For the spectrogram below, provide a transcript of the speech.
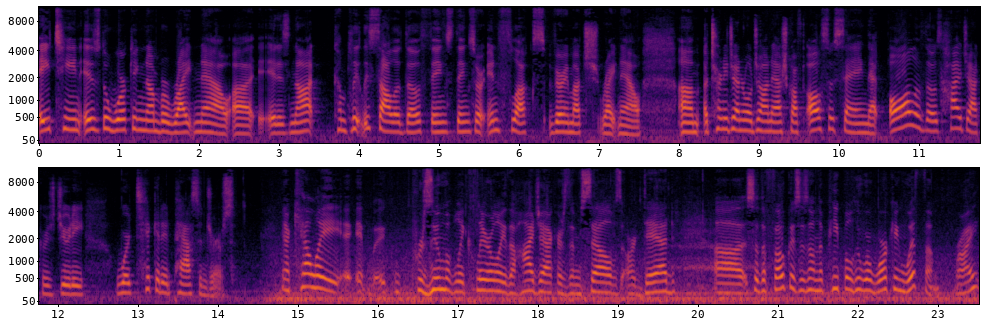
18 is the working number right now. Uh, it is not completely solid, though. Things things are in flux very much right now. Um, Attorney General John Ashcroft also saying that all of those hijackers, Judy, were ticketed passengers. Now, Kelli, it, it, presumably, clearly, the hijackers themselves are dead. Uh, so the focus is on the people who were working with them, right?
